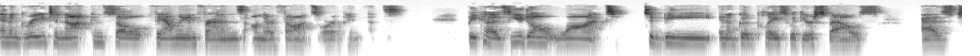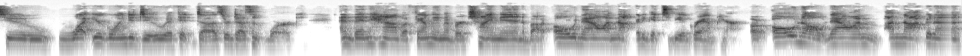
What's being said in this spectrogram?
and agree to not consult family and friends on their thoughts or opinions. Because you don't want to be in a good place with your spouse as to what you're going to do if it does or doesn't work and then have a family member chime in about oh now i'm not going to get to be a grandparent or oh no now i'm i'm not going to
